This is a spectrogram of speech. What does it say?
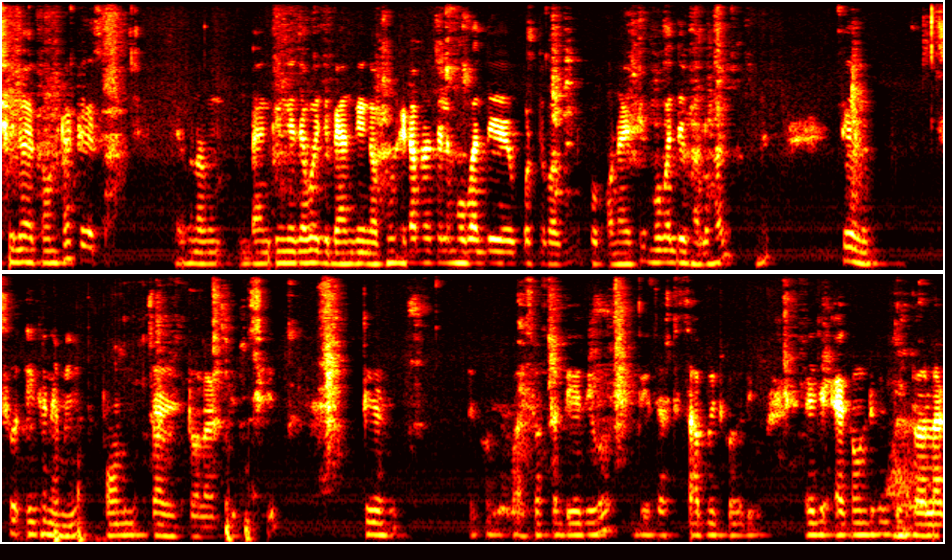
ছিল অ্যাকাউন্টটা ঠিক আছে? এখন আমি ব্যাংকিং এ যাব, এই যে ব্যাংকিং অ্যাকাউন্ট এটা আপনারা চাইলে মোবাইল দিয়ে করতে পারবেন, খুব অনায়াসে। মোবাইল দিয়ে ভালো হয় ঠিক আছে? সো এখানে আমি পঞ্চাশ ডলার দিচ্ছি, ঠিক আছে? এখন পাসওয়ার্ডটা দিয়ে দিব, দিয়ে জাস্ট সাবমিট করে দিব। এই যে অ্যাকাউন্টে কিন্তু ডলার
